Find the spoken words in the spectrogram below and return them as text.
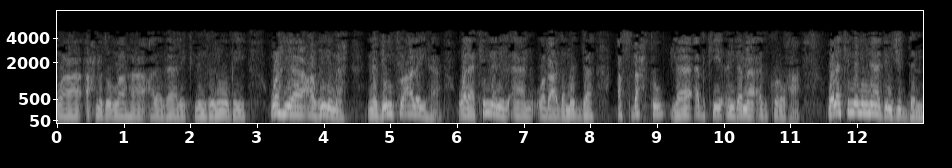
وأحمد الله على ذلك من ذنوبي وهي عظيمة ندمت عليها ولكنني الآن وبعد مدة أصبحت لا أبكي عندما أذكرها ولكنني نادم جدا.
